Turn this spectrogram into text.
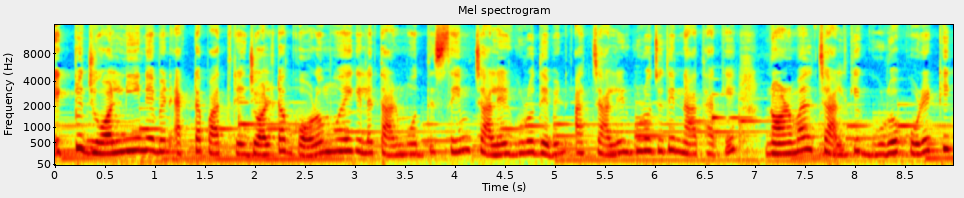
একটু জল নিয়ে নেবেন একটা পাত্রে। জলটা গরম হয়ে গেলে তার মধ্যে সেম চালের গুঁড়ো দেবেন। আর চালের গুঁড়ো যদি না থাকে নর্মাল চালকে গুঁড়ো করে ঠিক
